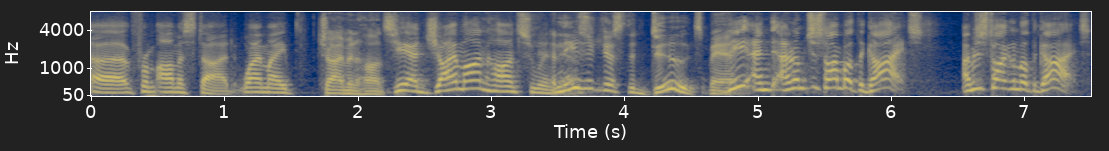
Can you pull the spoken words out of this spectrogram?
uh, from Amistad. Why am I? Djimon Hansen. Yeah, Djimon Hounsou in And there. these are just the dudes, man. The- and, and I'm just talking about the guys. I'm just talking about the guys.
